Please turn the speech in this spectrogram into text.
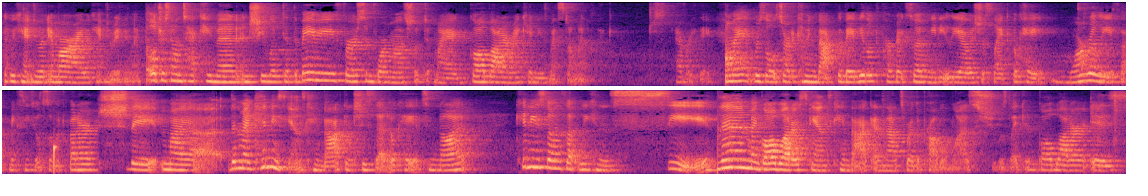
Like, we can't do an MRI. We can't do anything like that. The ultrasound tech came in and she looked at the baby first and foremost. She looked at my gallbladder, my kidneys, my stomach, like just everything. All my results started coming back. The baby looked perfect, so immediately I was just like, okay, more relief. That makes me feel so much better. They, my, uh, then my kidney scans came back and she said, okay, it's not kidney stones that we can see. Then my gallbladder scans came back and that's where the problem was. She was like, your gallbladder is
